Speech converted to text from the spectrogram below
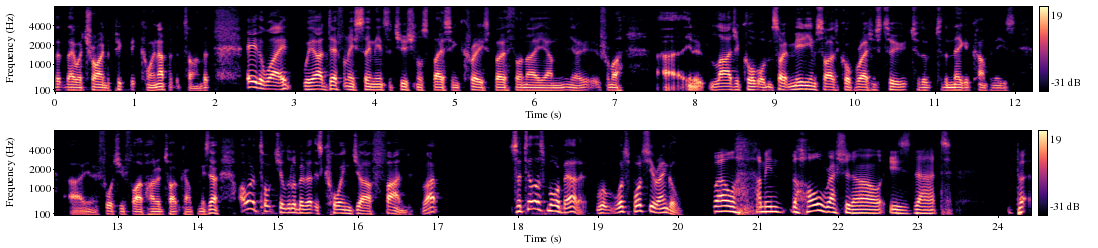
that they were trying to pick Bitcoin up at the time. But either way, we are definitely seeing the institutional space increase, both on a um, you know from a uh, you know larger corp, sorry, medium sized corporations to to the to the mega companies. Uh, you know, Fortune 500 type companies. Now, I want to talk to you a little bit about this CoinJar fund, right? So, tell us more about it. What's what's your angle? Well, I mean, the whole rationale is that, but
